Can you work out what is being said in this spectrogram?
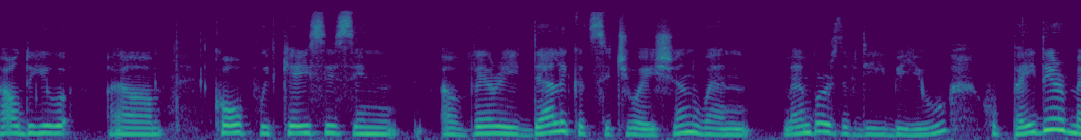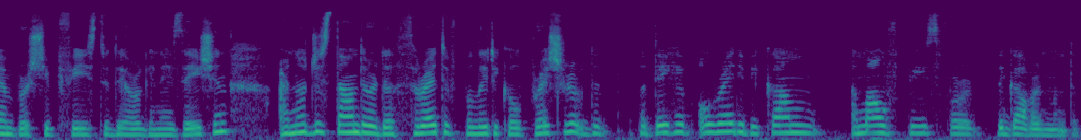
how do you um, cope with cases in a very delicate situation when members of the EBU who pay their membership fees to the organization are not just under the threat of political pressure, but they have already become a mouthpiece for the government of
